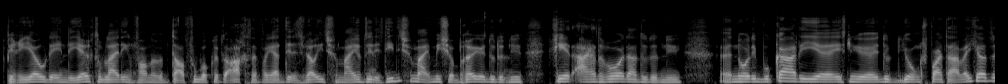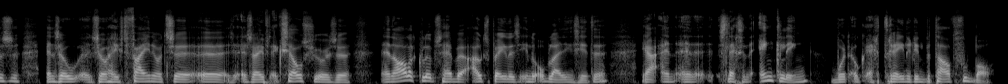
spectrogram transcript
periode in de jeugdopleiding van een betaald voetbalclub erachter van ja, dit is wel iets voor mij of dit is niet iets voor mij. Michel Breuer doet het nu, Geert Arend Roorda doet het nu, uh, Noordi Bukari eh, is nu, eh, doet Jong Sparta, weet je wat. Dus, en zo, zo heeft Feyenoord ze, eh, en zo heeft Excelsior ze en alle clubs hebben oudspelers in de opleiding zitten. Ja, en, en slechts een enkeling wordt ook echt trainer in betaald voetbal.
